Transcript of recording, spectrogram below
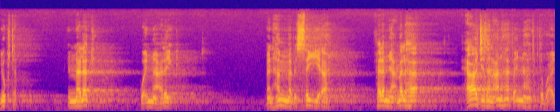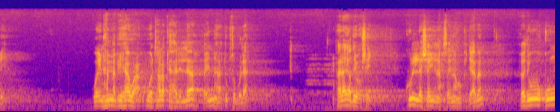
يكتب. إما لك وإما عليك. من هم بالسيئة فلم يعملها عاجزا عنها فإنها تكتب عليه. وإن هم بها وتركها لله فإنها تكتب له. فلا يضيع شيء. كل شيء أحصيناه كتابا. فذوقوا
